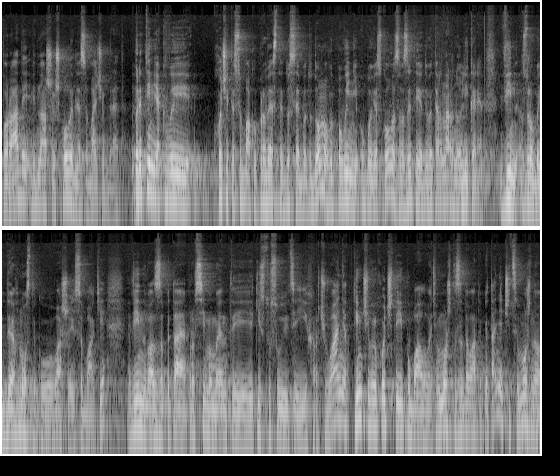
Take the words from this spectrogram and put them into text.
поради від нашої школи для собачок дред. Перед тим як ви хочете собаку привезти до себе додому, ви повинні обов'язково звозити її до ветеринарного лікаря. Він зробить діагностику вашої собаки. Він вас запитає про всі моменти, які стосуються її харчування, тим, чи ви хочете її побалувати. Ви можете задавати питання, чи це можна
